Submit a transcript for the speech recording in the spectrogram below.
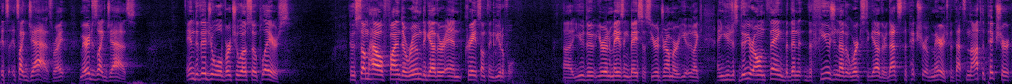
it's, it's like jazz, right? Marriage is like jazz. Individual virtuoso players who somehow find a room together and create something beautiful. Uh, you do, you're an amazing bassist, you're a drummer, you, like, and you just do your own thing, but then the fusion of it works together. That's the picture of marriage, but that's not the picture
